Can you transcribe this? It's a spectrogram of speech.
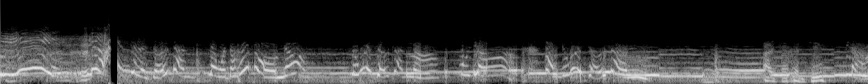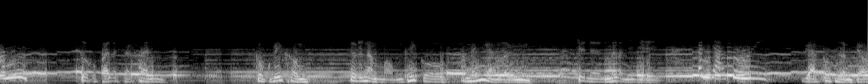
Ý, Đây là sở thành, là người ta hết hồn đó Đúng là sở thành mà Ôi cha, thầy đúng là sở thành Ai sở thành chứ? Lộn Tôi không phải là sở thành. Cô có biết không, tôi đã nằm mộng thấy cô có mấy ngàn lần, cho nên mới làm như vậy. Anh gạt người Gà cô thì làm. Chó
